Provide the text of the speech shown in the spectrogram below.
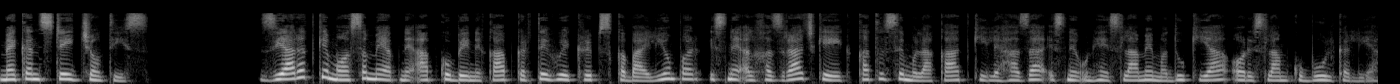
میکن سٹیج چونتیس۔ زیارت کے موسم میں اپنے آپ کو بے نقاب کرتے ہوئے کرپس قبائلیوں پر اس نے الخزراج کے ایک قتل سے ملاقات کی، لہذا اس نے انہیں اسلام مدعو کیا اور اسلام قبول کر لیا۔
